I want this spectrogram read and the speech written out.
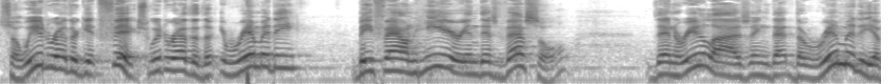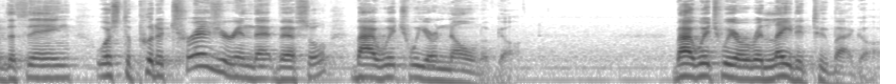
So we'd rather get fixed. We'd rather the remedy be found here in this vessel than realizing that the remedy of the thing was to put a treasure in that vessel by which we are known of God, by which we are related to by God.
